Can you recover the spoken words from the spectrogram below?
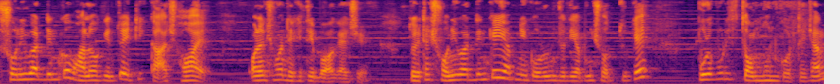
শনিবার দিনকেও ভালো কিন্তু এটি কাজ হয়। অনেক সময় দেখতে পাওয়া গেছে তো এটা শনিবার দিনকেই আপনি করুন, যদি আপনি শত্রুকে পুরোপুরি স্তম্ভন করতে চান,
